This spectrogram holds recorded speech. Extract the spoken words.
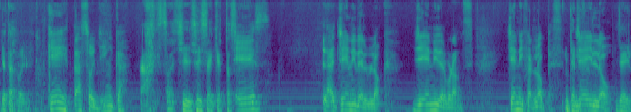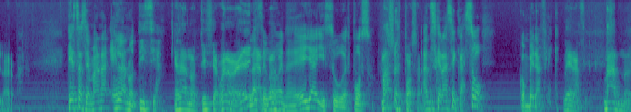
¿Qué estás oyendo? ¿Qué está soyenca? Ah, soy- sí, sí, sé que estás Es la Jenny del blog, Jenny del Bronx, Jennifer López, J. Lo, J-Lo, hermano. Que esta semana es la noticia. Es la noticia. Bueno, ella. La segunda, no, bueno, ella y su esposo. Más su esposa. Antes que nada se casó con Ben Affleck. Ven así. Batman.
